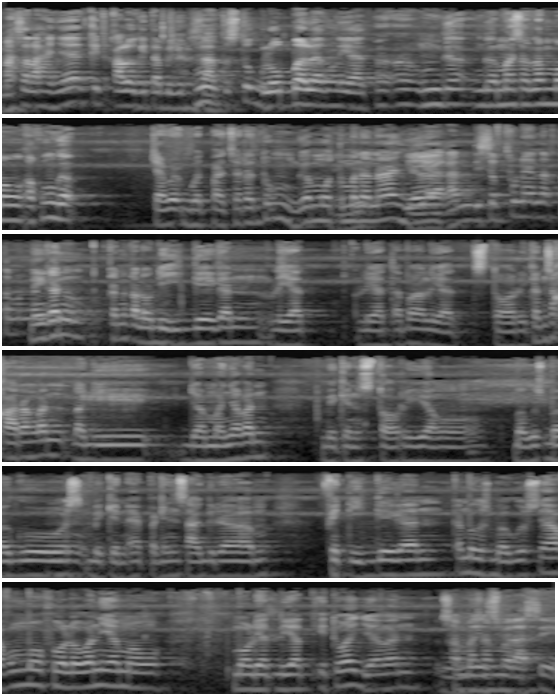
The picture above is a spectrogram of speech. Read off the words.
Masalahnya kita kalau kita bikin status tuh global yang lihat. Eh, eh, enggak enggak masalah mau aku enggak cewek buat pacaran tuh enggak mau temenan aja. Iya kan di sepun enak temen. ini kan kan kalau di IG kan lihat lihat apa lihat story. Kan sekarang kan lagi zamannya kan bikin story yang bagus-bagus bikin efek Instagram feed IG kan kan bagus-bagusnya. Aku mau followan ya mau mau lihat-lihat itu aja kan sama sama-sama. inspirasi.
